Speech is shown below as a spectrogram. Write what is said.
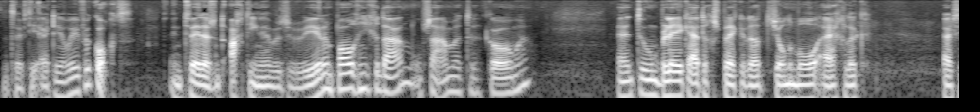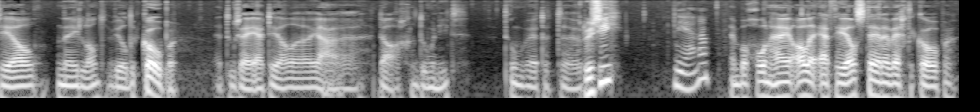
Dat heeft hij RTL weer verkocht. In 2018 hebben ze weer een poging gedaan om samen te komen. En toen bleek uit de gesprekken dat John de Mol eigenlijk RTL Nederland wilde kopen. En toen zei RTL, eh, ja, eh, dag, dat doen we niet. Toen werd het eh, ruzie Ja. en begon hij alle RTL-sterren weg te kopen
